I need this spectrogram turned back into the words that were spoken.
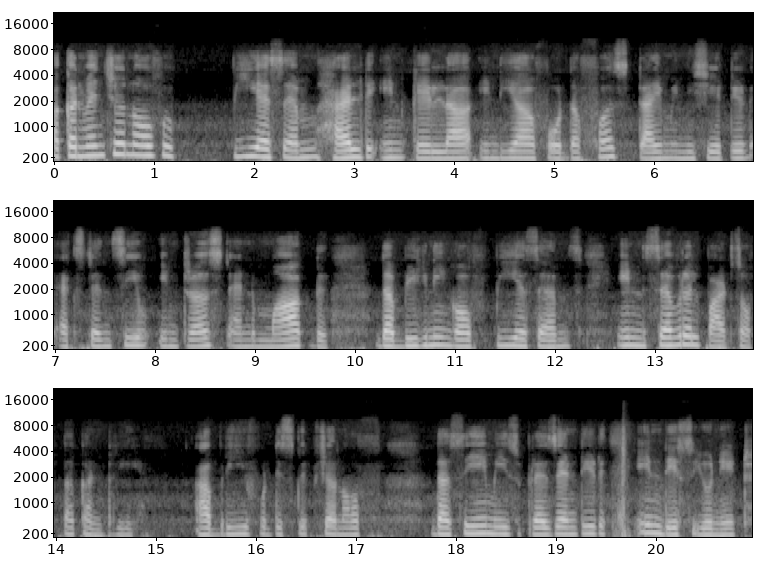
A convention of PSM held in Kerala, India for the first time initiated extensive interest and marked the beginning of PSMs in several parts of the country. A brief description of the same is presented in this unit.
